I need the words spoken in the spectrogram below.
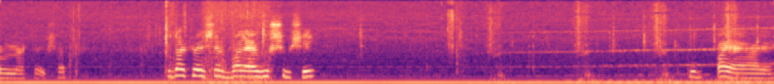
olun arkadaşlar. Bu da arkadaşlar bayağı güçlü bir şey. Bu bayağı yani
